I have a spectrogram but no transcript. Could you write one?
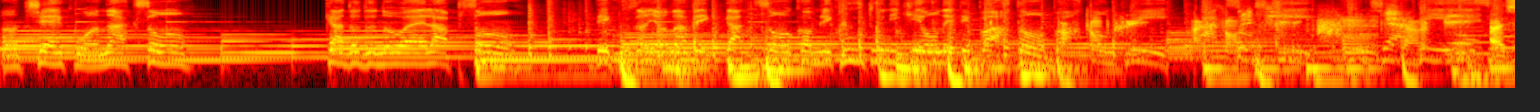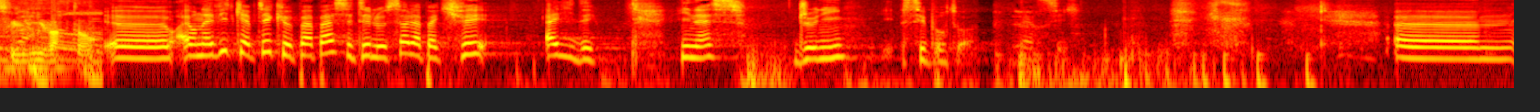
un tchèque ou un accent. Cadeau de Noël absent. Des cousins y en avait 400, comme les coups tout niqués on à Sylvie Vartan. Euh, on a vite capté que papa, c'était le seul à pas kiffer à l'idée. Inès, Johnny, c'est pour toi. Merci. Euh,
